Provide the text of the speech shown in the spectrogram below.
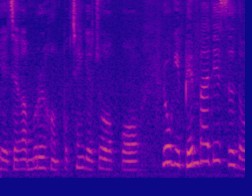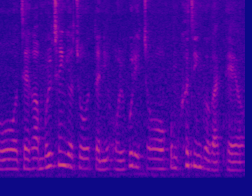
예, 제가 물을 흠뻑 챙겨 주었고 여기 벤바디스도 제가 물 챙겨 주었더니 얼굴이 조금 커진 것 같아요.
